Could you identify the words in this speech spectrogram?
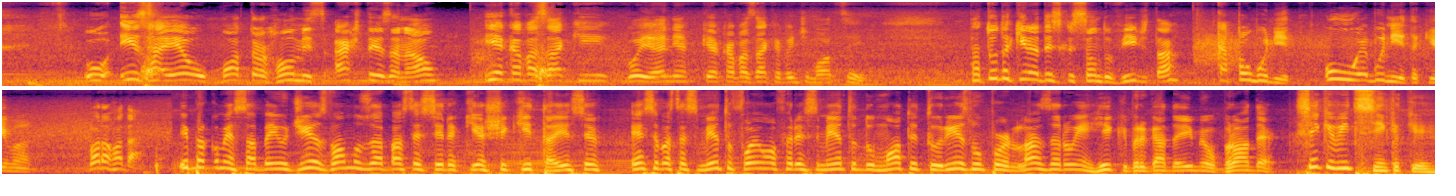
o Israel Motorhomes Artesanal e a Kawasaki Goiânia, que é a Kawasaki Avante Motos aí. Tá tudo aqui na descrição do vídeo, tá? Capão bonito. Uh, é bonito aqui, mano. Bora rodar. E para começar bem o dia, vamos abastecer aqui a Chiquita. Esse, esse abastecimento foi um oferecimento do Moto e Turismo por Lázaro Henrique. Obrigado aí, meu brother. 5,25 aqui.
